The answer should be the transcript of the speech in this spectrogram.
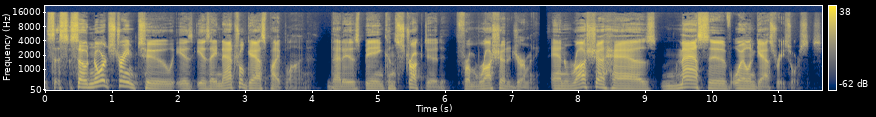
so Nord Stream two is is a natural gas pipeline that is being constructed from Russia to Germany, and Russia has massive oil and gas resources.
